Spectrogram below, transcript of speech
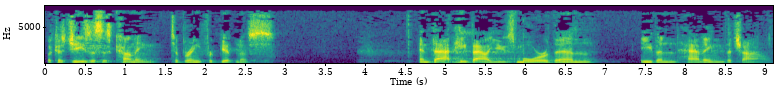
because Jesus is coming to bring forgiveness. And that he values more than even having the child.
